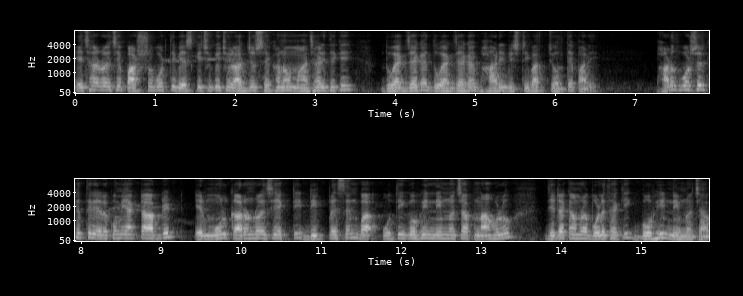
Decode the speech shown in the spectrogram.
এছাড়া রয়েছে পার্শ্ববর্তী বেশ কিছু কিছু রাজ্য, সেখানেও মাঝারি থেকে দু এক জায়গায় দু এক জায়গায় ভারী বৃষ্টিপাত চলতে পারে। ভারতবর্ষের ক্ষেত্রে এরকমই একটা আপডেট। এর মূল কারণ রয়েছে একটি ডিপ্রেশন বা অতি গভীর নিম্নচাপ না হলেও, যেটাকে আমরা বলে থাকি গভীর নিম্নচাপ।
